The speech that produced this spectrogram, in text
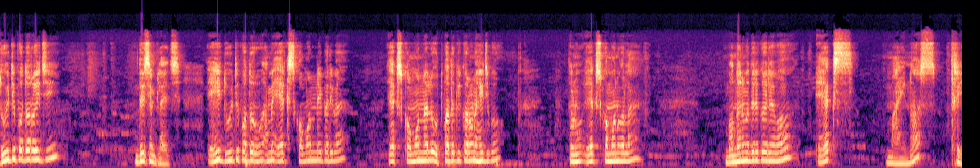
ଦୁଇଟି ପଦ ରହିଛି ଦିସ୍ ଇମ୍ପ୍ଲାଇଜ୍ ଏହି ଦୁଇଟି ପଦରୁ ଆମେ ଏକ୍ସ କମନ୍ ନେଇପାରିବା ଏକ୍ସ କମନ୍ ନେଲେ ଉତ୍ପାଦକୀକରଣ ହେଇଯିବ ତେଣୁ ଏକ୍ସ କମନ୍ ଗଲା ବନ୍ଧନୀ ମଧ୍ୟରେ କହିହେବ ଏକ୍ସ ମାଇନସ୍ থ্রি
